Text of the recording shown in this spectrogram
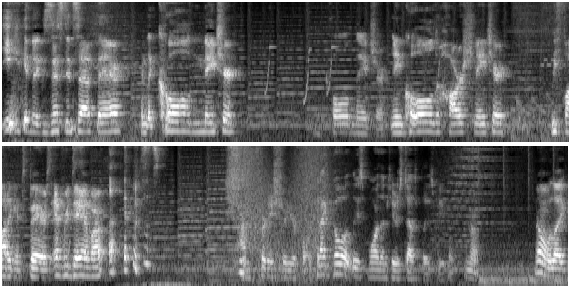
Econ existence out there in the cold nature. cold nature. in cold, harsh nature, we fought against bears every day of our lives. I'm pretty sure you're full. Can I go at least more than two steps, please, people? No. No, like,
